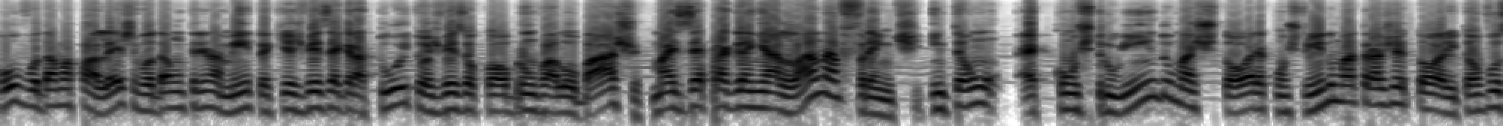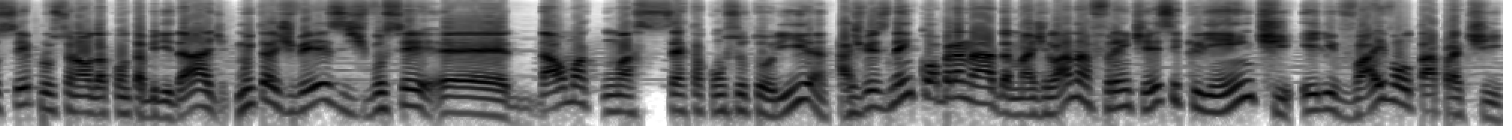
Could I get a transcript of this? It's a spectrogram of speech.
ou vou dar uma palestra, vou dar um treinamento aqui, às vezes é gratuito, às vezes eu cobro um valor baixo, mas é para ganhar lá na frente. Então, é construindo uma história, construindo uma trajetória. Então, você, profissional da contabilidade, muitas vezes você é, dá uma, uma certa consultoria, às vezes nem cobra nada, mas lá na frente esse cliente, ele vai voltar para ti,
